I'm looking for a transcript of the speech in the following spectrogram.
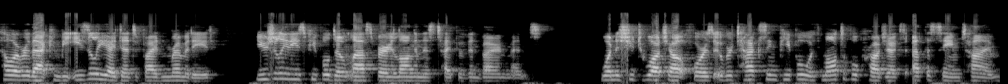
However, that can be easily identified and remedied. Usually these people don't last very long in this type of environment. One issue to watch out for is overtaxing people with multiple projects at the same time.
